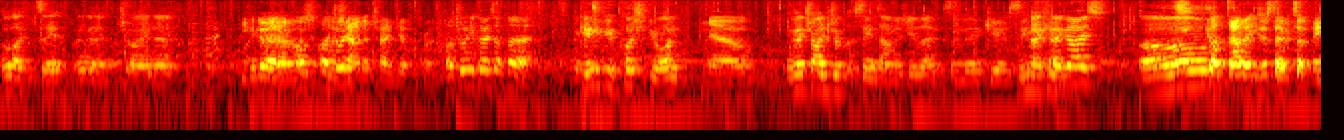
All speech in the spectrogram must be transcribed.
Oh, I can see it. I'm gonna try and. Uh, You can do Hang it. on, watch, I'll watch join- out, I'm gonna try and jump for it. I'll join you guys up there. I can give you a push if you want. No. I'm gonna try and jump at the same time as you then, because I'm really curious. See if I can. Hey guys! Oh. God damn it, you just overtook me.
